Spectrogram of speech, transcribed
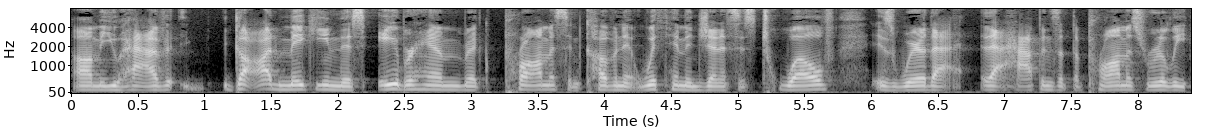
Um, you have God making this Abrahamic promise and covenant with him in Genesis 12 is where that that happens that the promise really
